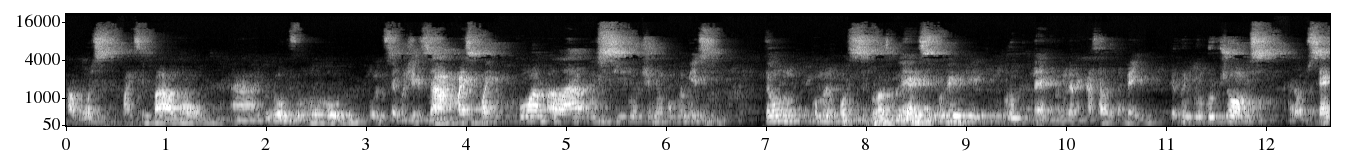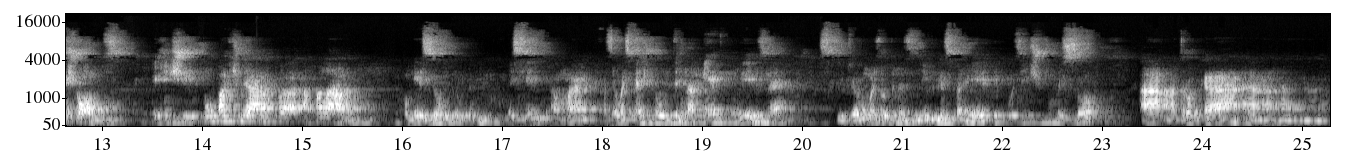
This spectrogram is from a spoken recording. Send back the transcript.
Alguns participavam ah, do louvor, outros evangelizavam, mas com a, com a palavra em si não tinha nenhum compromisso. Então, como eu não posso discipular as mulheres, eu reuni um grupo, né, quando eu era casado também, eu reuni um grupo de homens, eram sete homens, e a gente compartilhava a palavra. No começo eu, comecei a fazer uma espécie de doutrinamento com eles, né, escrevi algumas doutrinas bíblicas para eles, depois a gente começou a, a trocar a, a,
